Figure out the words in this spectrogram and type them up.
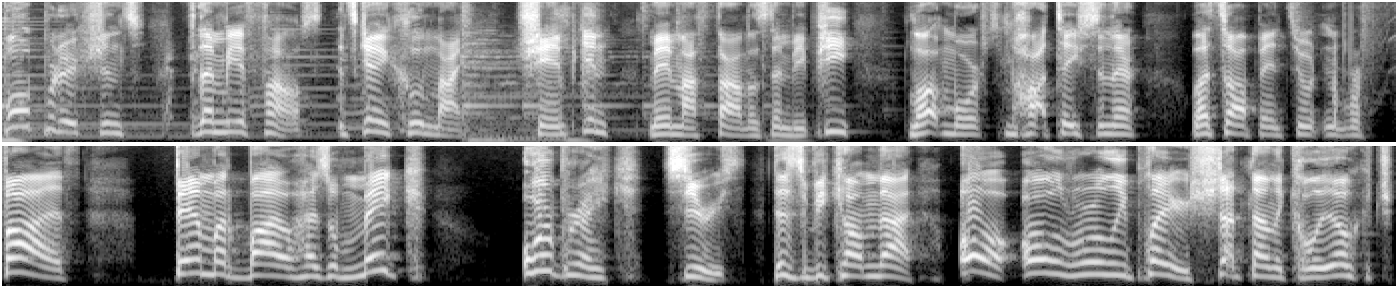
bold predictions for the NBA Finals. It's going to include my champion, maybe my Finals MVP, a lot more, some hot takes in there. Let's hop into it. Number five, Bam Adebayo has a make or break series. Does it become that, oh, all early players shut down Nikola Jokic?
